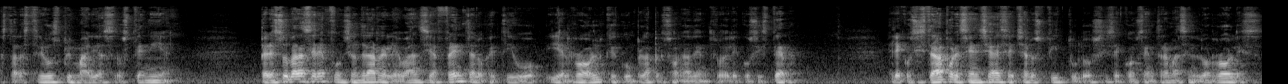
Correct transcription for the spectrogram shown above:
hasta las tribus primarias los tenían, pero estos van a ser en función de la relevancia frente al objetivo y el rol que cumple la persona dentro del ecosistema. El ecosistema por esencia desecha los títulos y se concentra más en los roles,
